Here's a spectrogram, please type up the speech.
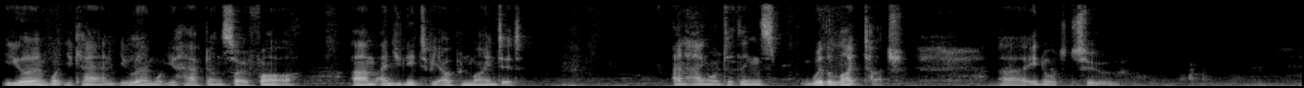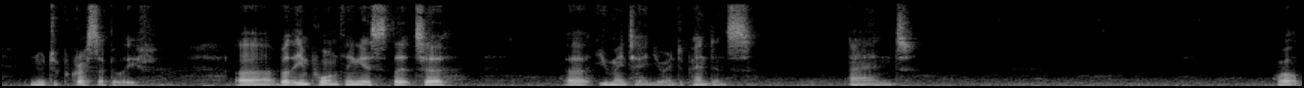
you learn what you can. You learn what you have done so far, um, and you need to be open minded and hang on to things with a light touch uh, in order to in order to progress. I believe. Uh, but the important thing is that uh, you maintain your independence. And well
